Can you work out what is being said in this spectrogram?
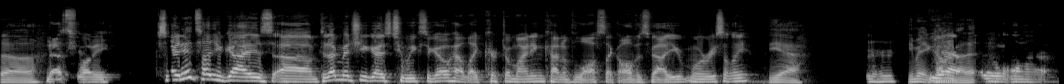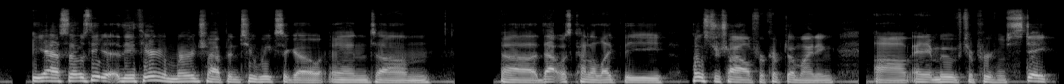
so That's funny. So I did tell you guys. Um, did I mention you guys two weeks ago how like crypto mining kind of lost like all of its value more recently? yeah, Mhm. you made a comment about it. So, uh, yeah. So it was the the Ethereum merge happened two weeks ago, and um, uh, that was kind of like the poster child for crypto mining, um, and it moved to proof of stake,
